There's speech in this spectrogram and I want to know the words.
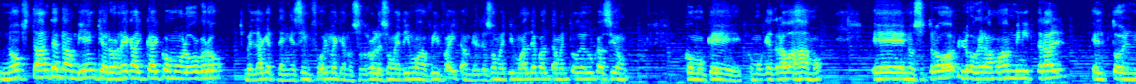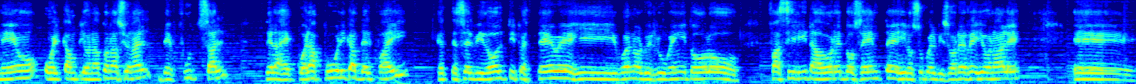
no obstante, también quiero recalcar como logro, ¿verdad? Que en ese informe que nosotros le sometimos a FIFA y también le sometimos al Departamento de Educación, como que, como que trabajamos. Eh, nosotros logramos administrar el torneo o el campeonato nacional de futsal de las escuelas públicas del país. Este servidor, Tito Esteves y bueno, Luis Rubén y todos los facilitadores docentes y los supervisores regionales eh,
